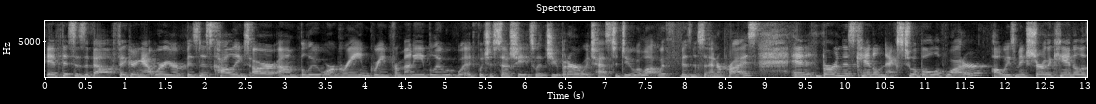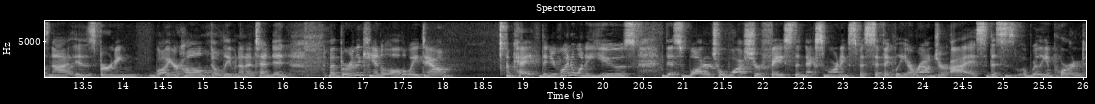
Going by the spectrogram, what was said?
If this is about figuring out where your business colleagues are, um, blue or green. Green for money, blue which associates with Jupiter, which has to do a lot with business and enterprise. And burn this candle next to a bowl of water. Always make sure the candle is not is burning while you're home. Don't leave it unattended. But burn the candle all the way down. Okay, then you're going to want to use this water to wash your face the next morning, specifically around your eyes. This is really important.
